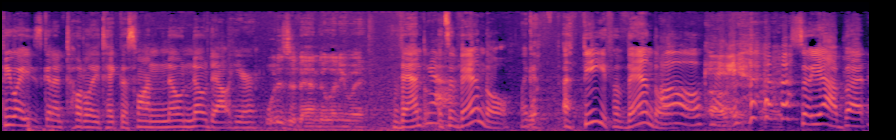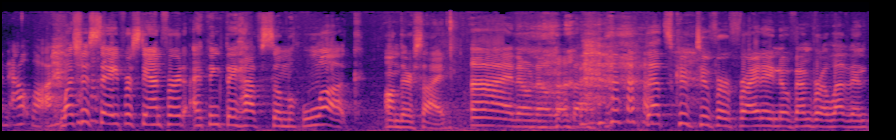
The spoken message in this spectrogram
BYU is going to totally take this one. No, no doubt here. What is a vandal anyway? Vandal? Yeah. It's a vandal, like a, a, thief, a vandal. Oh, okay. Oh, so yeah, but an outlaw. let's just say for Stanford, I think they have some luck on their side. I don't know about that. That's CougTube for Friday, November 11th.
